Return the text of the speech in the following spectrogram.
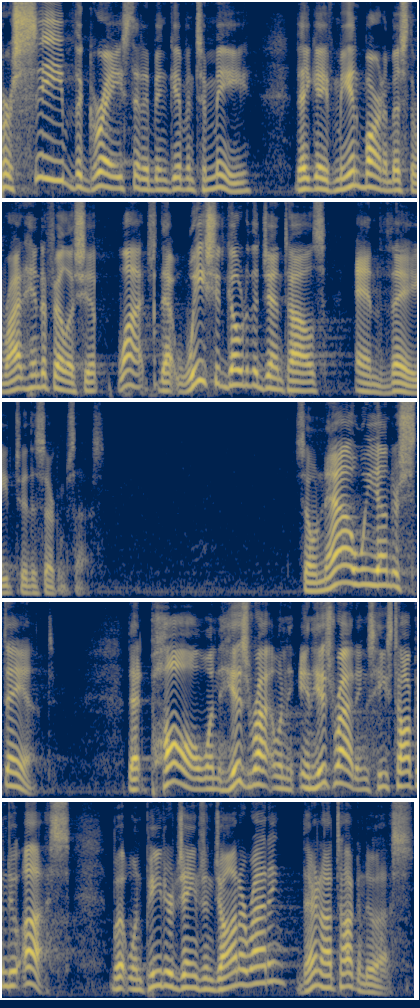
perceived the grace that had been given to me, they gave me and Barnabas the right hand of fellowship. Watch, that we should go to the Gentiles and they to the circumcised. So now we understand that Paul, when, his, when in his writings, he's talking to us. But when Peter, James, and John are writing, they're not talking to us.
